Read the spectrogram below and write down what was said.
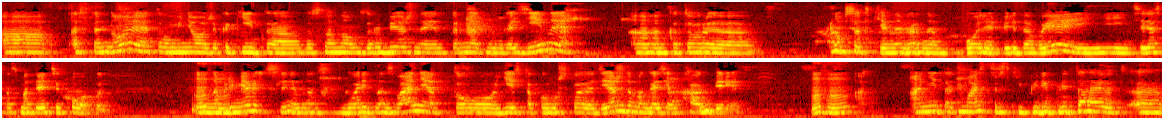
а остальное это у меня уже какие-то в основном зарубежные интернет-магазины, а, которые, ну, все-таки, наверное, более передовые и интересно смотреть их опыт. Uh-huh. Например, если говорить название, то есть такой мужской одежды магазин Хагбери. Uh-huh они так мастерски переплетают э,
